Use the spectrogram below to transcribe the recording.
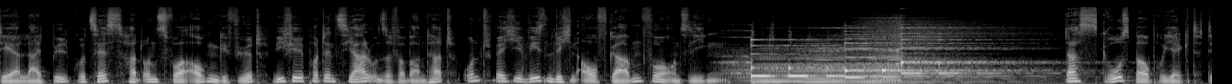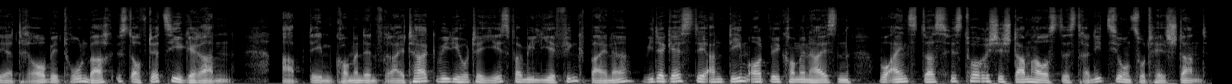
Der Leitbildprozess hat uns vor Augen geführt, wie viel Potenzial unser Verband hat und welche wesentlichen Aufgaben vor uns liegen. Das Großbauprojekt der Traube Tonbach ist auf der Zielgeraden. Ab dem kommenden Freitag will die Hoteliersfamilie Finkbeiner wieder Gäste an dem Ort willkommen heißen, wo einst das historische Stammhaus des Traditionshotels stand.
